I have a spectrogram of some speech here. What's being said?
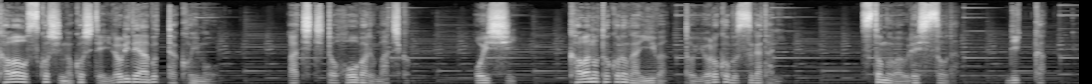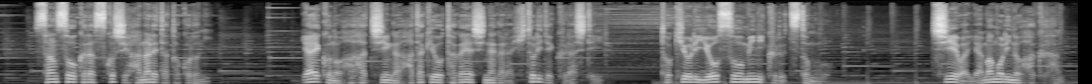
皮を少し残していろりで炙った小芋をあちちと頬張る町子おいしい。皮のところがいいわと喜ぶ姿に。ストムは嬉しそうだ。立夏。山荘から少し離れたところに八重子の母知恵が畑を耕しながら一人で暮らしている。時折様子を見に来る務を。知恵は山盛りの白飯。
